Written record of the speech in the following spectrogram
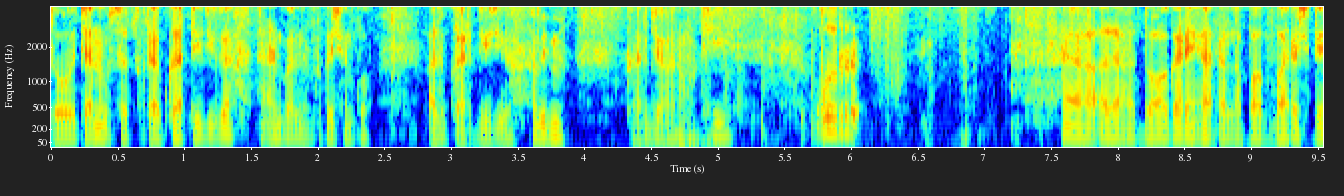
तो चैनल को सब्सक्राइब कर दीजिएगा एंड बेल नोटिफिकेशन को अलग कर दीजिएगा। अभी मैं घर जा रहा हूँ, ठीक? और दुआ करें यार, अल्लाह पाक बारिश दे।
